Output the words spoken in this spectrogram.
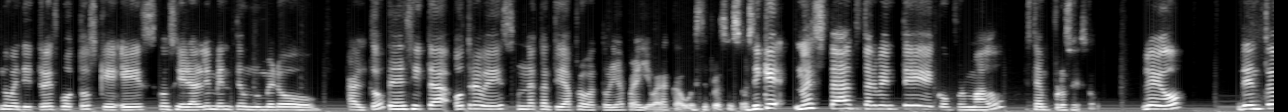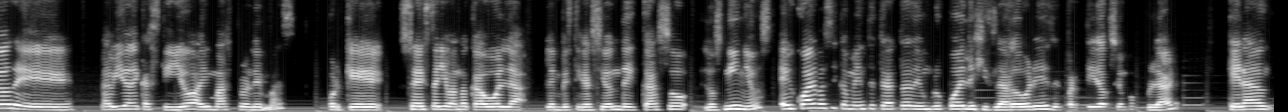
93 votos, que es considerablemente un número alto, se necesita otra vez una cantidad probatoria para llevar a cabo este proceso. Así que no está totalmente conformado, está en proceso. Luego, dentro de la vida de Castillo hay más problemas porque se está llevando a cabo la, investigación del caso Los Niños, el cual básicamente trata de un grupo de legisladores del Partido Acción Popular que eran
